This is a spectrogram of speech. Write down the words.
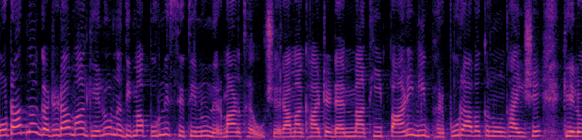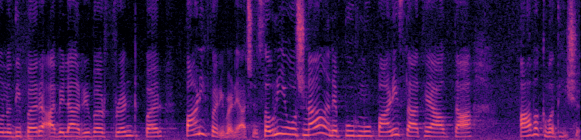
બોટાદના ગઢડામાં ઘેલો નદીમાં પૂરની સ્થિતિનું નિર્માણ થયું છે. રામાઘાટ ડેમમાંથી પાણીની ભરપૂર આવક નોંધાઈ છે. ઘેલો નદી પર આવેલા રિવરફ્રન્ટ પર પાણી ફરી વળ્યા છે. સૌની યોજના અને પૂરનું પાણી સાથે આવતા આવક વધી છે.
